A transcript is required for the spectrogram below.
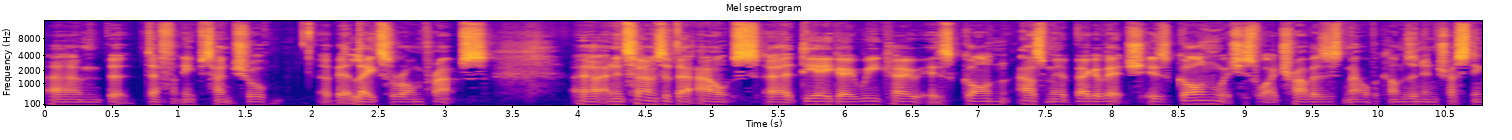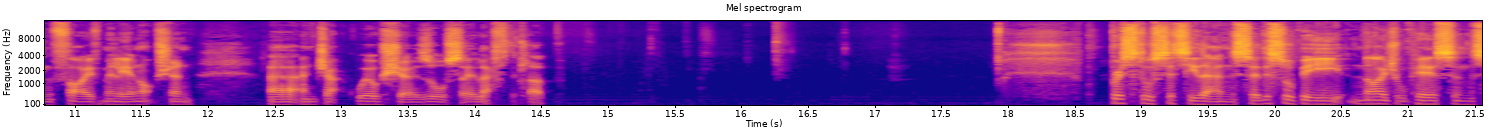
um, but definitely potential a bit later on, perhaps. Uh, and in terms of their outs, uh, Diego Rico is gone. Asmir Begovic is gone, which is why Travers now becomes an interesting five million option uh, and Jack Wilshere has also left the club. Bristol City then. So this will be Nigel Pearson's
